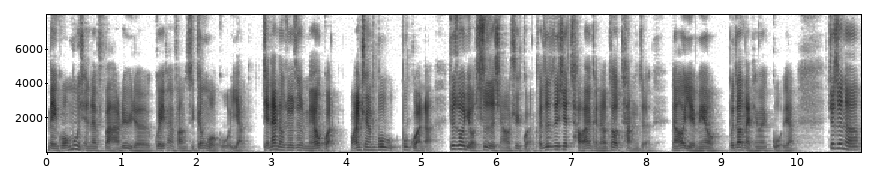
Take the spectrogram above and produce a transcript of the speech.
美国目前的法律的规范方式跟我国一样，简单的说就是没有管，完全不不管了，就是说有试着想要去管，可是这些草案可能都躺着，然后也没有不知道哪天会过这样。就是呢，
